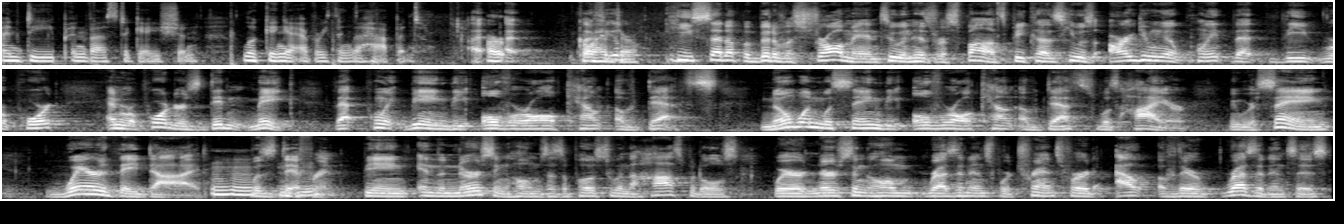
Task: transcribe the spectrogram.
and deep investigation looking at everything that happened. I, Or- I- go I ahead, feel Darrell. He set up a bit of a straw man too in his response because he was arguing a point that the report and reporters didn't make. That point being the overall count of deaths. No one was saying the overall count of deaths was higher. We were saying where they died mm-hmm. was mm-hmm. different, being in the nursing homes as opposed to in the hospitals where nursing home residents were transferred out of their residences.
